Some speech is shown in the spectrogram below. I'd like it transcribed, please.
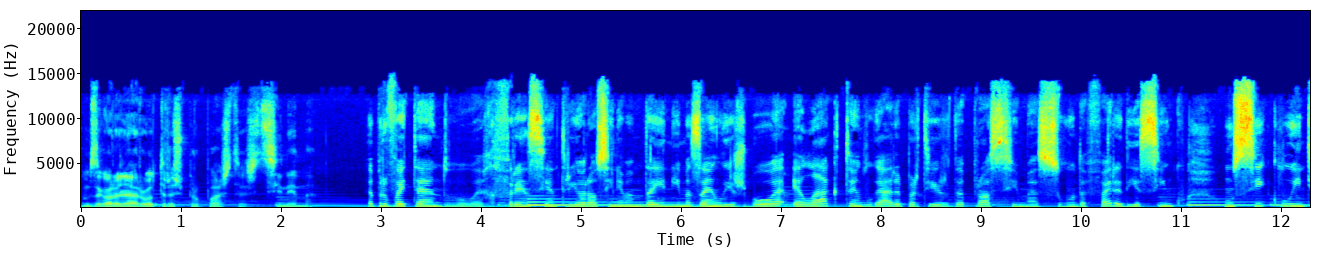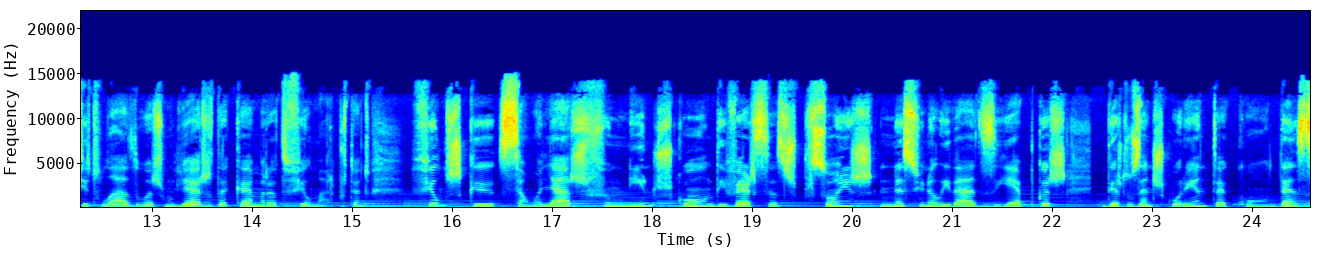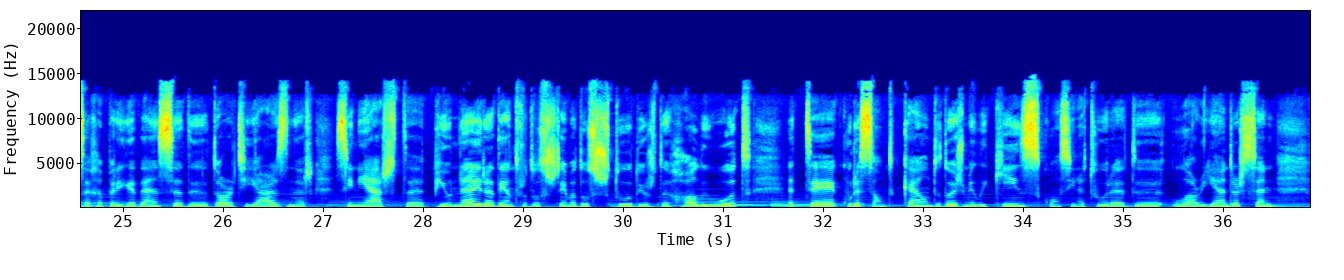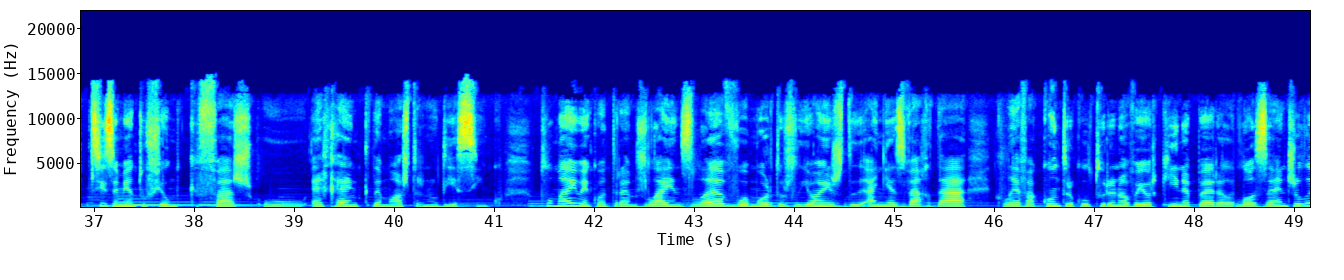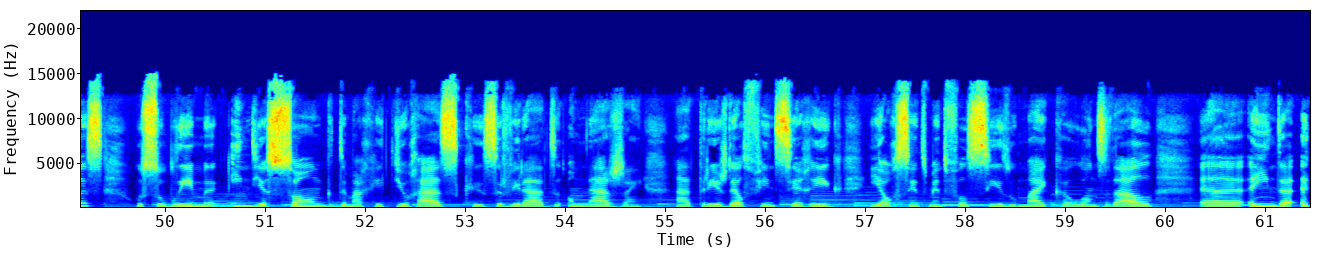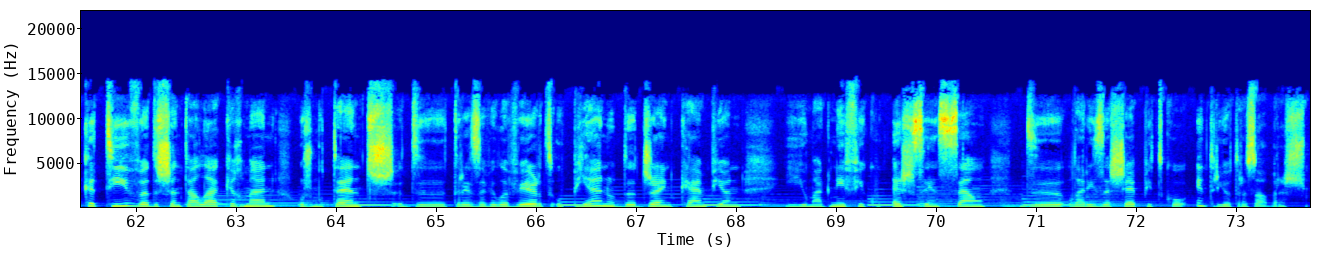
Vamos agora olhar outras propostas de cinema. Aproveitando a referência anterior ao Cinema Medeia Animas em Lisboa, é lá que tem lugar, a partir da próxima segunda-feira, dia 5, um ciclo intitulado As Mulheres da Câmara de Filmar. Portanto, filmes que são olhares femininos com diversas expressões, nacionalidades e épocas, desde os anos 40, com Dança Rapariga Dança, de Dorothy Arzner, cineasta pioneira dentro do sistema dos estúdios de Hollywood, até Coração de Cão, de 2015, com assinatura de Laurie Anderson, precisamente o filme que faz o arranque da mostra no dia 5. Pelo meio encontramos Lion's Love, O Amor dos Leões, de Agnes Varda, que leva a contracultura nova-iorquina para Los Angeles, o sublime India Song, de Marie Duras, que servirá de homenagem à atriz Delphine Seyrig e ao recentemente falecido Michael Lonsdale, Uh, ainda A Cativa, de Chantal Ackerman, Os Mutantes, de Teresa Villaverde, O Piano, de Jane Campion e o magnífico Ascensão, de Larisa Shepitko, entre outras obras.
